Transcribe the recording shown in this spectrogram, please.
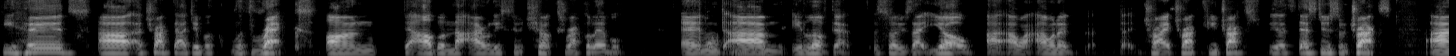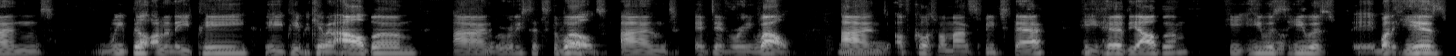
he heard uh, a track that I did with, with Rex on the album that I released through Chuck's record label, and um, he loved it. So he's like, "Yo, I, I want I want to try a track, few tracks. Let's let's do some tracks." And we built on an EP. The EP became an album, and we released it to the world, and it did really well. And of course, my man Speech there, he heard the album. He he was oh. he was eh, well, he is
